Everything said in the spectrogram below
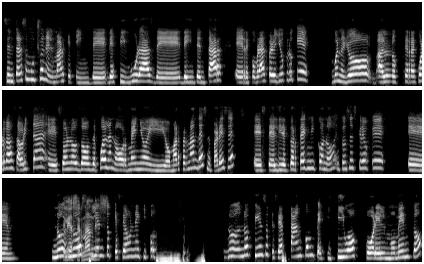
centrarse mucho en el marketing de, de figuras, de, de intentar eh, recobrar, pero yo creo que bueno, yo a lo que recuerdo hasta ahorita eh, son los dos de Puebla, ¿no? Ormeño y Omar Fernández, me parece, este, el director técnico, ¿no? Entonces creo que eh, no, no siento que sea un equipo, no, no pienso que sea tan competitivo por el momento,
